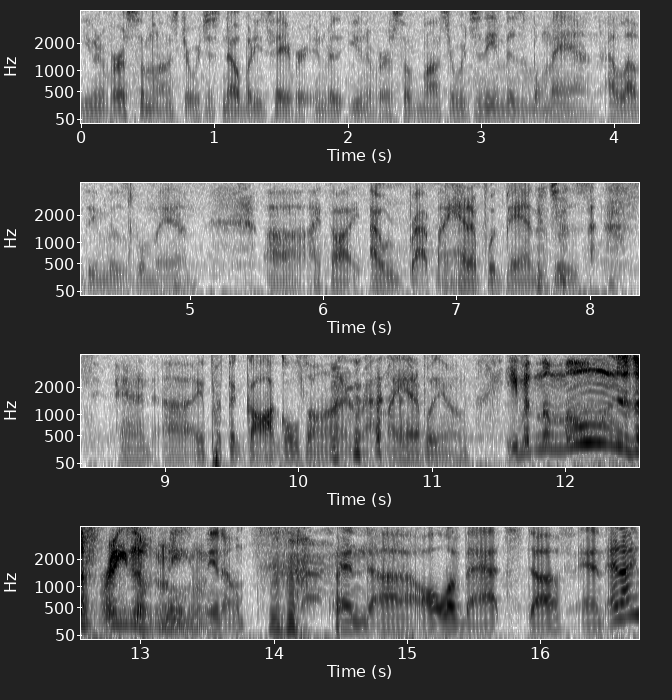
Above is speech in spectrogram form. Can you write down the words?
Universal monster, which is nobody's favorite Universal monster, which is the Invisible Man. I love the Invisible Man. Uh, I thought I would wrap my head up with bandages. and uh, I put the goggles on and wrap my head up with, you know, even the moon is afraid of me, you know, and uh, all of that stuff. And and I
